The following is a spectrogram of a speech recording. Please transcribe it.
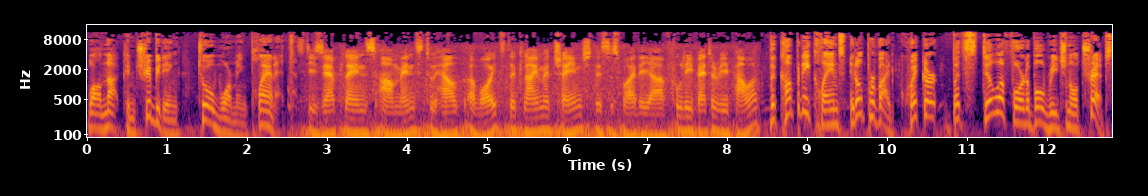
while not contributing to a warming planet. These airplanes are meant to help avoid the climate change. This is why they are fully battery powered. The company claims it'll provide quicker but still affordable regional trips,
